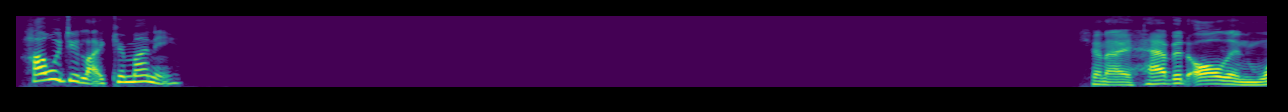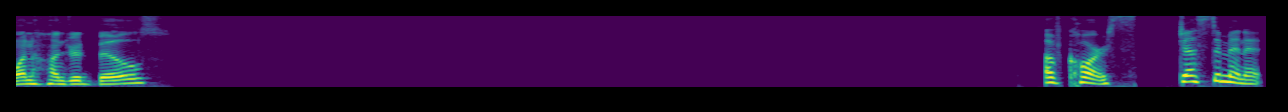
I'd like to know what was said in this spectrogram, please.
How would you like your money? Can I have it all in 100 bills? Of course. Just a minute.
